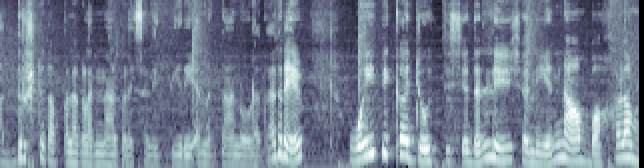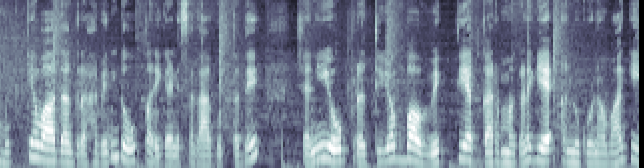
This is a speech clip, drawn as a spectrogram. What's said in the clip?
ಅದೃಷ್ಟದ ಫಲಗಳನ್ನು ಗಳಿಸಲಿದ್ದೀರಿ ಅನ್ನೋದನ್ನ ನೋಡೋದಾದರೆ, ವೈದಿಕ ಜ್ಯೋತಿಷ್ಯದಲ್ಲಿ ಶನಿಯನ್ನು ಬಹಳ ಮುಖ್ಯವಾದ ಗ್ರಹವೆಂದು ಪರಿಗಣಿಸಲಾಗುತ್ತದೆ. ಶನಿಯು ಪ್ರತಿಯೊಬ್ಬ ವ್ಯಕ್ತಿಯ ಕರ್ಮಗಳಿಗೆ ಅನುಗುಣವಾಗಿ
